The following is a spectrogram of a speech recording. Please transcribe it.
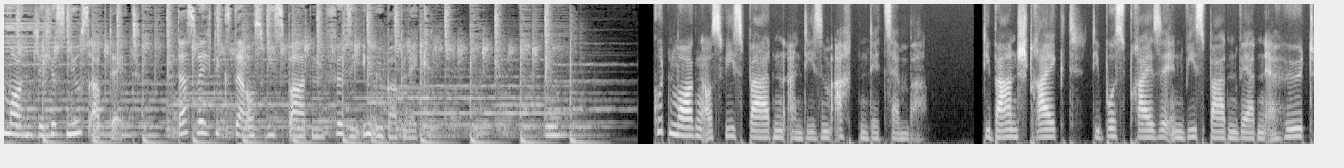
Unser morgendliches News Update. Das Wichtigste aus Wiesbaden für Sie im Überblick. Guten Morgen aus Wiesbaden an diesem 8. Dezember. Die Bahn streikt, die Buspreise in Wiesbaden werden erhöht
